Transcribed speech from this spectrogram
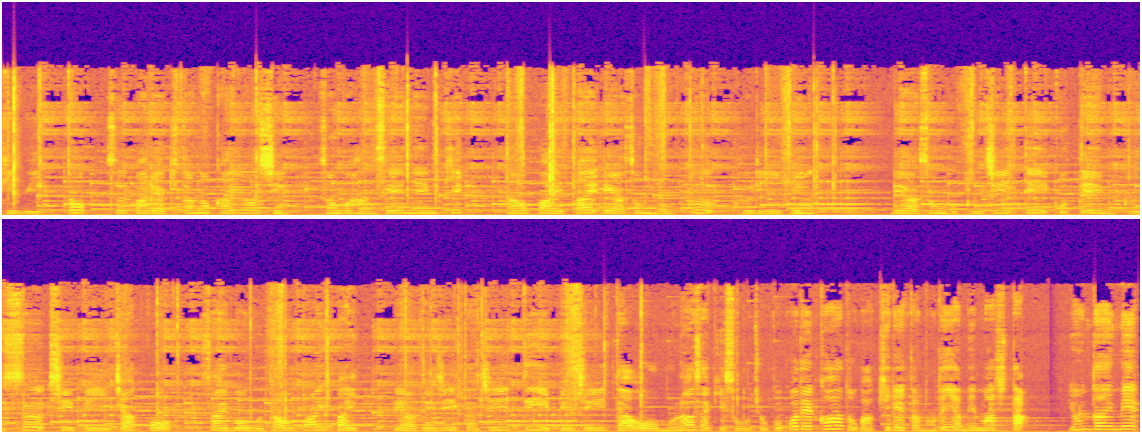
キビットスーパーレア北の海洋神孫悟飯青年期タオパイパイレア孫悟空クリリン。レア孫悟空 GT ゴテンクス CP ジャコサイボーグタオパイパイレアベジータ GT ベジータ王紫総長ここでカードが切れたのでやめました。4代目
